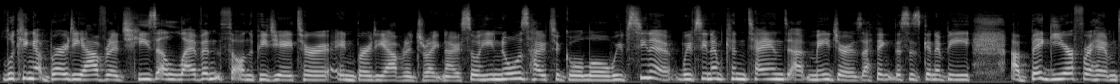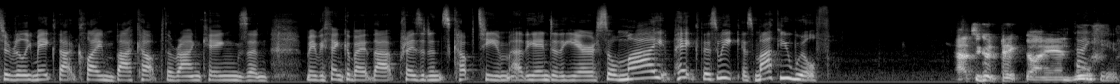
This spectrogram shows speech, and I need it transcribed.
looking at birdie average, he's 11th on the PGA Tour in birdie average right now. So he knows how to go low. We've seen it. We've seen him contend at majors. I think this is going to be a big year for him to really make that climb back up the rankings and maybe think about that President's Cup team at the end of the year. So my pick this week is Matthew Wolff. That's a good pick, Diane. Thank you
